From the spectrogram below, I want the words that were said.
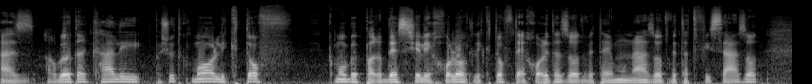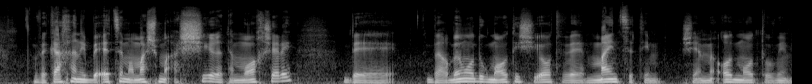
אז הרבה יותר קל לי פשוט כמו לקטוף, כמו בפרדס של יכולות, לקטוף את היכולת הזאת ואת האמונה הזאת ואת התפיסה הזאת, וככה אני בעצם ממש מעשיר את המוח שלי. ב... בהרבה מאוד דוגמאות אישיות ומיינדסטים שהם מאוד מאוד טובים.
